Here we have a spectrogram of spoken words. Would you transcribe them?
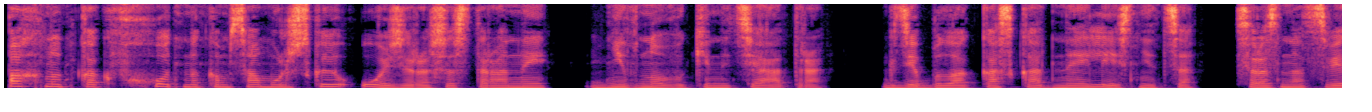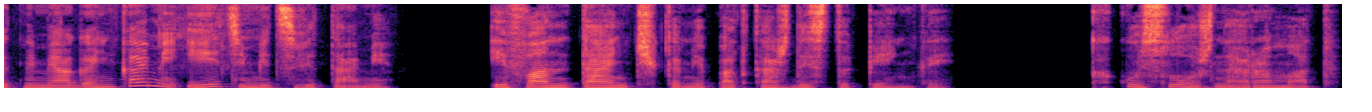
пахнут как вход на Комсомольское озеро со стороны дневного кинотеатра, где была каскадная лестница с разноцветными огоньками и этими цветами. И фонтанчиками под каждой ступенькой. Какой сложный аромат.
